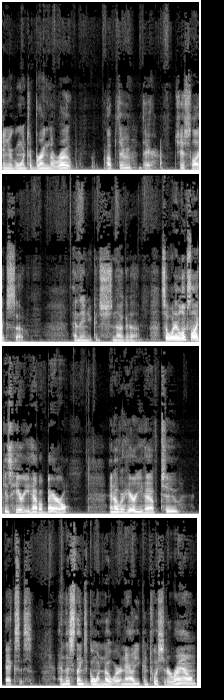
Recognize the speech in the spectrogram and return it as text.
and you're going to bring the rope up through there just like so. And then you can snug it up. So what it looks like is here you have a barrel, and over here you have two X's. And this thing's going nowhere. Now you can twist it around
